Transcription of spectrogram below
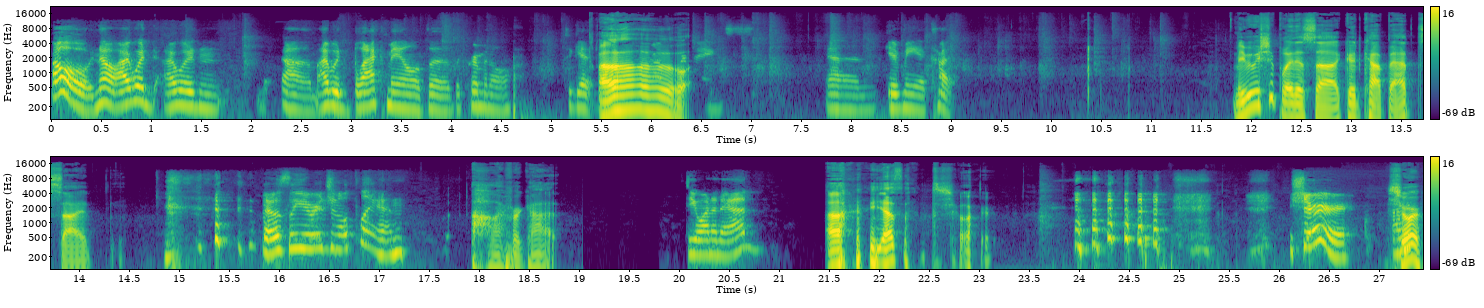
Oh no, I would I wouldn't um, I would blackmail the, the criminal to get Oh, things and give me a cut. maybe we should play this uh, good cop bad side. That was the original plan. Oh, I forgot. Do you want an ad? Uh, yes, sure, Sure. sure.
